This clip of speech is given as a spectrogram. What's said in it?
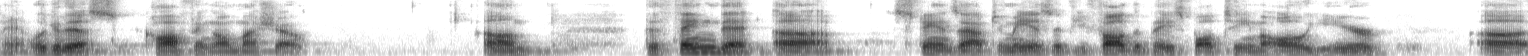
man, look at this coughing on my show. Um, the thing that uh, stands out to me is if you follow the baseball team all year, uh,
